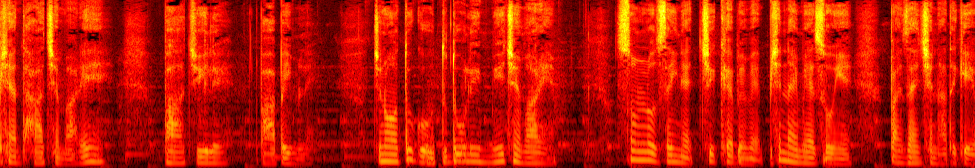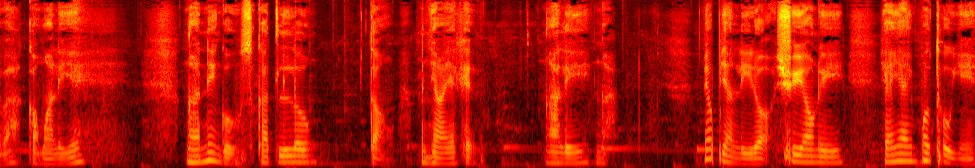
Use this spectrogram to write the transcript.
ဖြန့်ထားချင်ပါတယ်ဘာကြီးလဲဘာပိတ်မလဲကျွန်တော်သူ့ကိုတူတူလေးမေးချင်ပါတယ် စွန့်လွတ်စိတ်နဲ့ချစ်ခဲ့ပေမဲ့ဖြစ်နိုင်မယ်ဆိုရင်ပိုင်ဆိုင်ချင်တာတကယ်ပါကောင်းပါလေရဲ့ငါနှင့်ကိုစကားတလုံးတောင်မညာရက်ခဲ့ငါလေးငါမြောက်ပြန်လေတော့ရွှေရောင်တွေရိုင်းရိုင်းမှုတ်ထုတ်ရင်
